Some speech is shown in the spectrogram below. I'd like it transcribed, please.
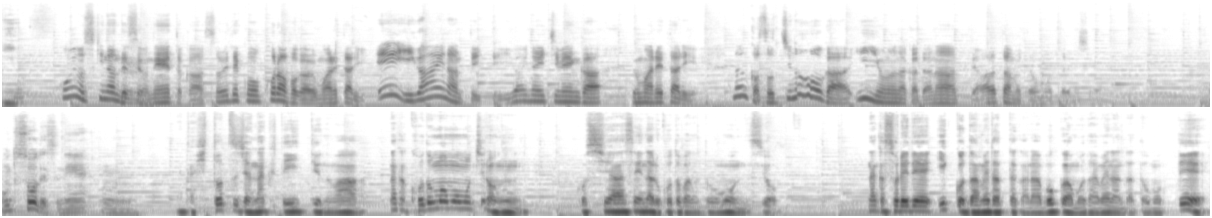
いい。こういうの好きなんですよねとか、それでこうコラボが生まれたりえ意外なんて言って意外な一面が生まれたりなんかそっちの方がいい世の中だなって改めて思ったりもします本当そうですね。うん。なんか一つじゃなくていいっていうのは、なんか子供ももちろん、こう幸せになる言葉だと思うんですよ。なんかそれで一個ダメだったから僕はもうダメなんだと思って、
